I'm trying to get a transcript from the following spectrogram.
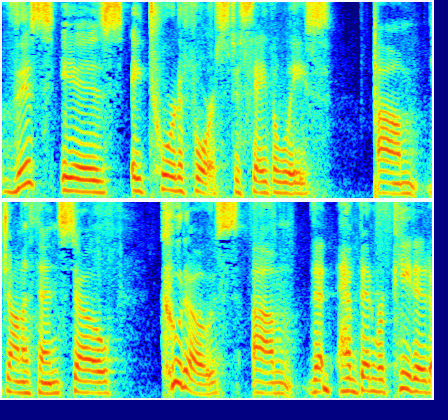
this is a tour de force, to say the least, um, Jonathan. So kudos um, that have been repeated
